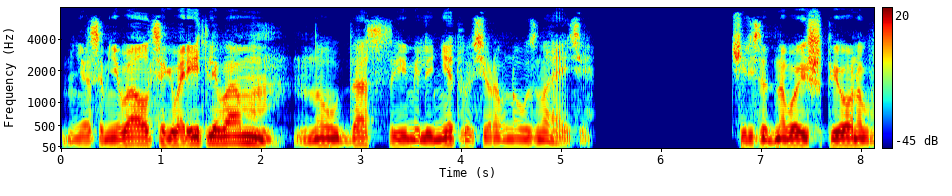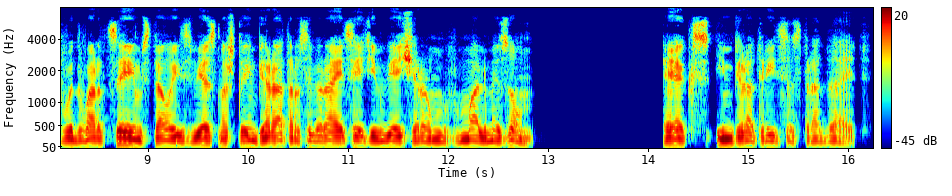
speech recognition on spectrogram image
«Не сомневался, говорить ли вам, но удастся им или нет, вы все равно узнаете». Через одного из шпионов во дворце им стало известно, что император собирается этим вечером в Мальмезон. Экс-императрица страдает.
